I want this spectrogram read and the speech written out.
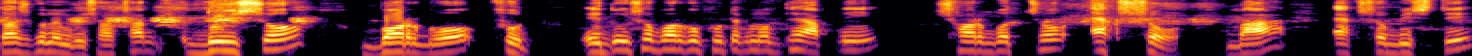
দশ গুণন বিশ, অর্থাৎ দুইশো বর্গ ফুট। এই দুইশো বর্গ ফুটের মধ্যে আপনি সর্বোচ্চ একশো বা একশো বিশটি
